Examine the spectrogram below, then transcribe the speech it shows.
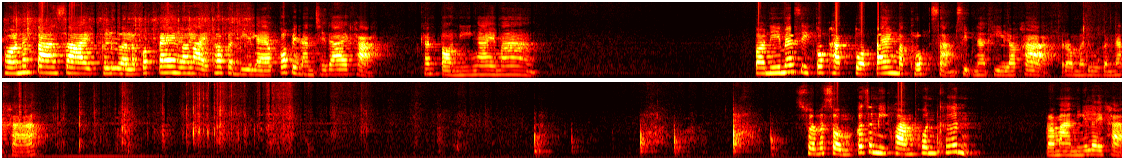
พอน้ำตาลทรายเกลือแล้วก็แป้งละลายเข้ากันดีแล้วก็เป็นอันใช้ได้ค่ะ ขั้นตอนนี้ง่ายมาก ตอนนี้แม่ซีก็พักตัวแป้งมาครบ 30 นาทีแล้วค่ะ เรามาดูกันนะคะส่วนผสมก็จะมีความข้นขึ้น ประมาณนี้เลยค่ะ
